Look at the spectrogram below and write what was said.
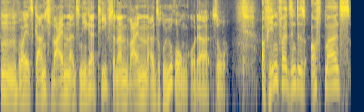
Mhm. Aber jetzt gar nicht weinen als negativ, sondern weinen als Rührung oder so. Auf jeden Fall sind es oftmals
